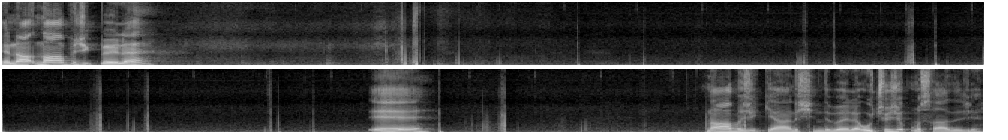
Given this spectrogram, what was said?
Ya ne, ne yapacak böyle? E Ne yapacak yani şimdi böyle? Uçacak mı sadece?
